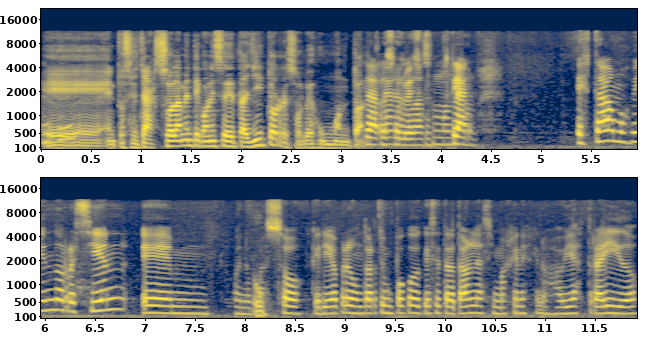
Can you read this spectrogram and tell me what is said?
entonces ya solamente con ese detallito resolves un montón. Claro, resolves un montón. Claro. Estábamos viendo recién, em, bueno, uh. pasó, quería preguntarte un poco de qué se trataban las imágenes que nos habías traído.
